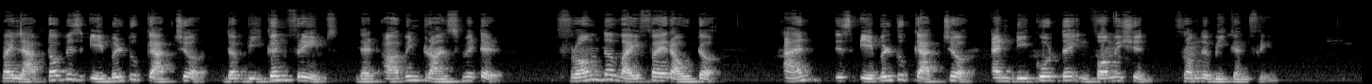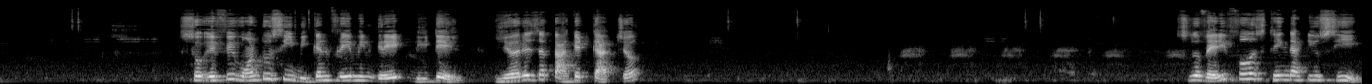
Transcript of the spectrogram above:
my laptop is able to capture the beacon frames that are being transmitted from the Wi-Fi router and is able to capture and decode the information from the beacon frame. So if we want to see beacon frame in great detail, here is a packet capture So the very first thing that you see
